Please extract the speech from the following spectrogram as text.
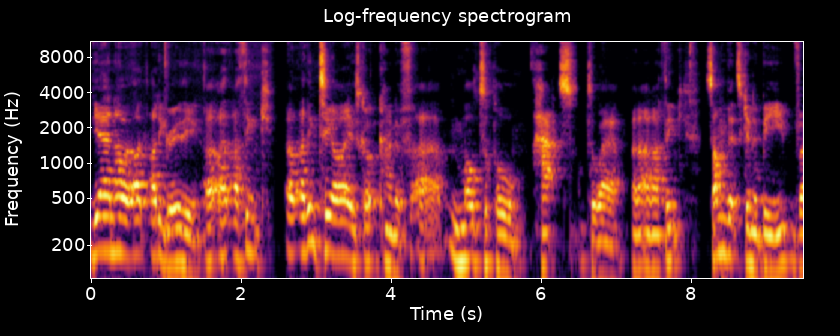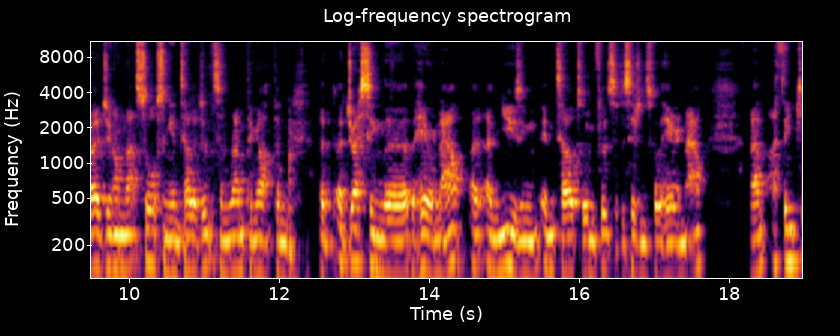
Yeah, no, I, would agree with you. I, I, think I think TI has got kind of uh, multiple hats to wear, and, and, I think some of it's going to be verging on that sourcing intelligence and ramping up and addressing the the here and now and, and using intel to influence the decisions for the here and now. Um, I think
